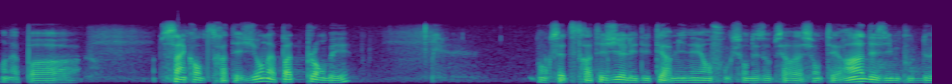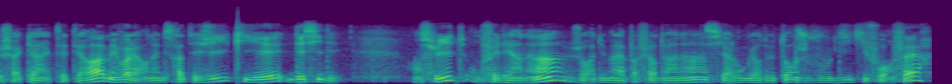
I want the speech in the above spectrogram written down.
On n'a pas 50 stratégies, on n'a pas de plan B. Donc cette stratégie, elle est déterminée en fonction des observations terrain, des inputs de chacun, etc. Mais voilà, on a une stratégie qui est décidée. Ensuite, on fait des 1 à 1. J'aurais du mal à pas faire de 1 à 1 si à longueur de temps je vous dis qu'il faut en faire.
